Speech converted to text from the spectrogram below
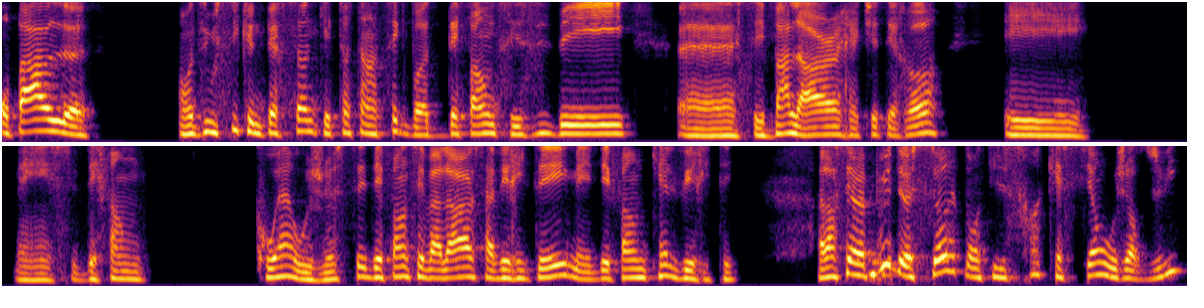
on parle, on dit aussi qu'une personne qui est authentique va défendre ses idées, euh, ses valeurs, etc. Et mais c'est défendre quoi au juste? C'est défendre ses valeurs, sa vérité, mais défendre quelle vérité? Alors, c'est un peu de ça dont il sera question aujourd'hui.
